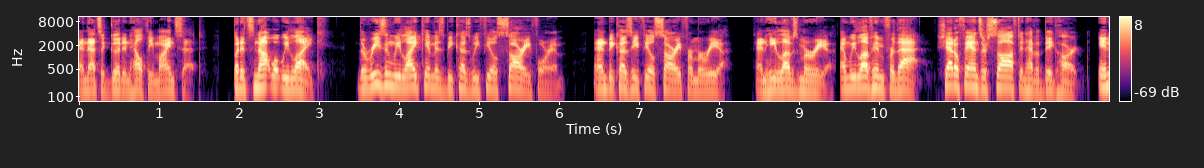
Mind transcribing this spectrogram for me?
And that's a good and healthy mindset. But it's not what we like. The reason we like him is because we feel sorry for him, and because he feels sorry for Maria. And he loves Maria, and we love him for that. Shadow fans are soft and have a big heart. In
